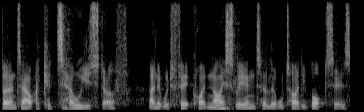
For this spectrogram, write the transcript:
burnt out. I could tell you stuff, and it would fit quite nicely into little tidy boxes.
